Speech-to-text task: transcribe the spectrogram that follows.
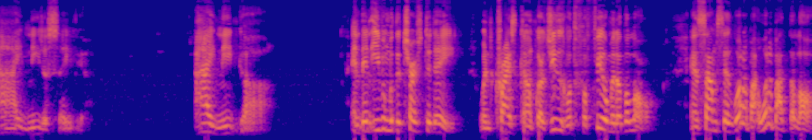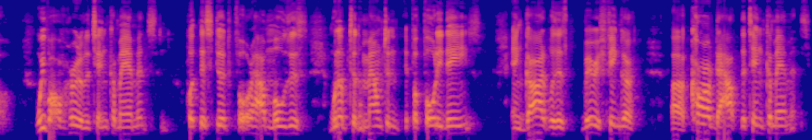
I need a savior. I need God. And then even with the church today, when Christ comes, because Jesus was the fulfillment of the law. And some said, what about what about the law? We've all heard of the Ten Commandments, what they stood for, how Moses went up to the mountain for 40 days, and God with his very finger uh, carved out the Ten Commandments.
